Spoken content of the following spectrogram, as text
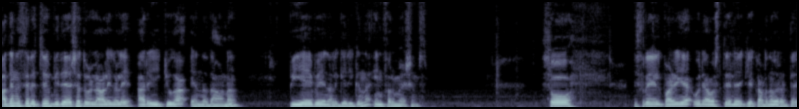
അതനുസരിച്ച് വിദേശ തൊഴിലാളികളെ അറിയിക്കുക എന്നതാണ് പി എ ബി നൽകിയിരിക്കുന്ന ഇൻഫർമേഷൻസ് സോ ഇസ്രയേൽ പഴയ ഒരു അവസ്ഥയിലേക്ക് കടന്നു വരട്ടെ.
